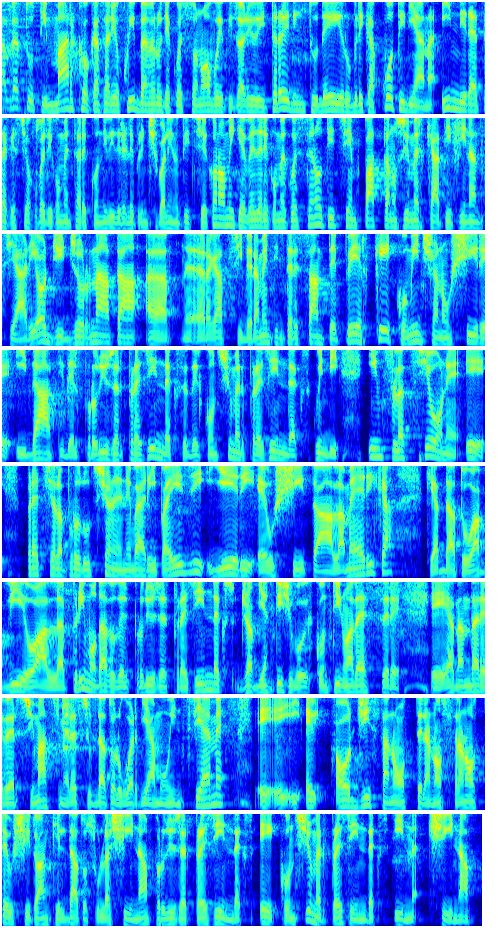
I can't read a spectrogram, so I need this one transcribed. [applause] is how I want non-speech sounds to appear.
Salve a tutti, Marco Casario qui, benvenuti a questo nuovo episodio di Trading Today, rubrica quotidiana in diretta che si occupa di commentare e condividere le principali notizie economiche e vedere come queste notizie impattano sui mercati finanziari. Oggi giornata, eh, ragazzi, veramente interessante perché cominciano a uscire i dati del Producer Price Index e del Consumer Price Index, quindi inflazione e prezzi alla produzione nei vari paesi. Ieri è uscita l'America che ha dato avvio al primo dato del Producer Price Index, già vi anticipo che continua ad essere e ad andare verso i massimi, adesso il dato lo guardiamo insieme e, e, e, oggi stanotte, la nostra notte, è uscito anche il dato sulla Cina, Producer Price Index e Consumer Price Index in Cina.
